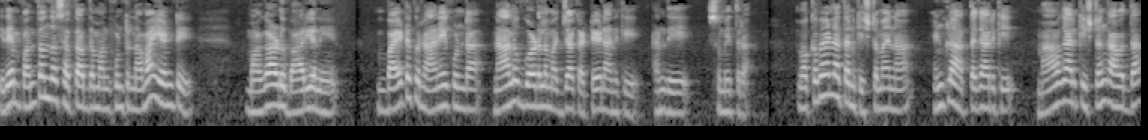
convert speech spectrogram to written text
ఇదేం పంతొమ్మిదో శతాబ్దం అనుకుంటున్నావా ఏంటి? మగాడు భార్యని బయటకు రానేయకుండా నాలుగు గోడల మధ్య కట్టేయడానికి అంది సుమిత్ర. ఒకవేళ అతనికి ఇష్టమైన ఇంట్లో అత్తగారికి మామగారికి ఇష్టం కావద్దా?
